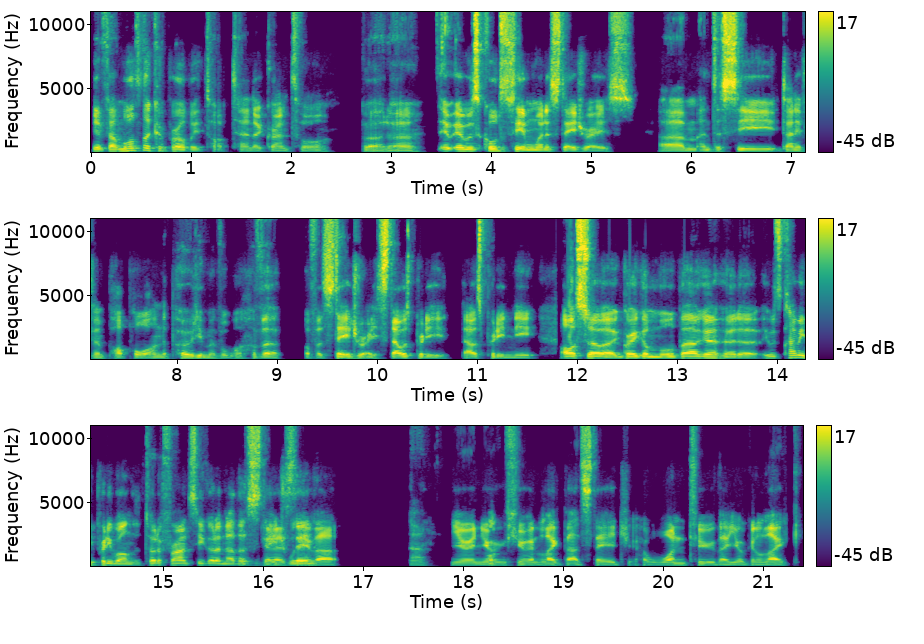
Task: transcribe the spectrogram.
Yeah, Van Wilder could probably top ten at Grand Tour, but uh, it, it was cool to see him win a stage race um, and to see Danny Van Poppel on the podium of a of a of a stage race that was pretty that was pretty neat. Also, uh, Gregor Muhlberger had a he was climbing pretty well in the Tour de France. He got another stage win. That. Ah. You're and you're, you're gonna like that stage one two that you're gonna like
